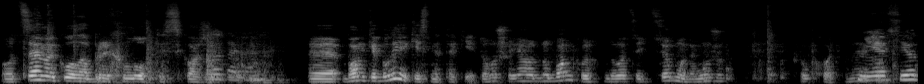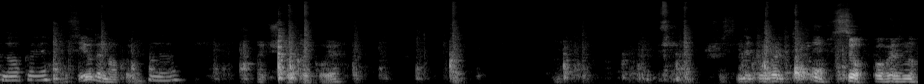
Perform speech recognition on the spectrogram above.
Оце Микола брехло, хтось скаже. Що таке? Е, банки були якісь не такі, тому що я одну банку 27 не можу обхати. Вона Ні, яка? всі однакові. Всі одинакові. Да. А що таке? Щось не повертав. О, все, повернув.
